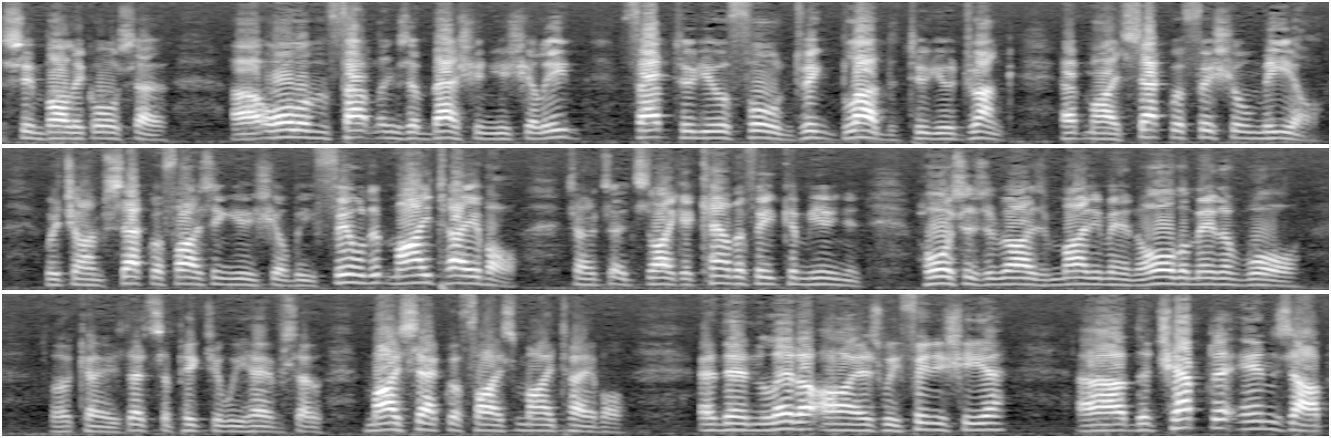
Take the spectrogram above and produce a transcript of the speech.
symbolic also. Uh, all of them fatlings of Bashan. You shall eat fat till you are full, drink blood till you're drunk. At my sacrificial meal, which I'm sacrificing, you shall be filled at my table. So it's, it's like a counterfeit communion. Horses and riders, mighty men, all the men of war. Okay, that's the picture we have. So my sacrifice, my table. And then letter I as we finish here. Uh, the chapter ends up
